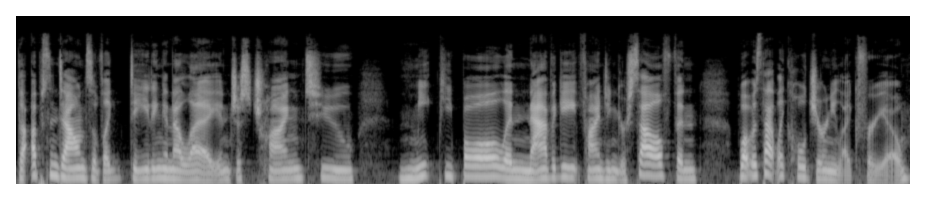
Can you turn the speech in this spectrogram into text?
the ups and downs of like dating in LA and just trying to meet people and navigate finding yourself? And what was that like whole journey like for you?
